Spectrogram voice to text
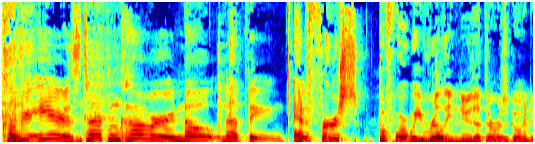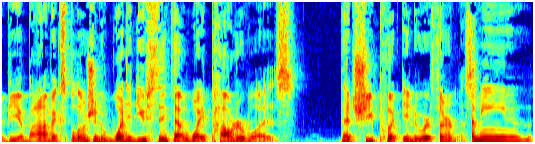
cover your ears, duck and cover. No, nothing. At Just- first, before we really knew that there was going to be a bomb explosion, what did you think that white powder was? that she put into her thermos. I mean,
